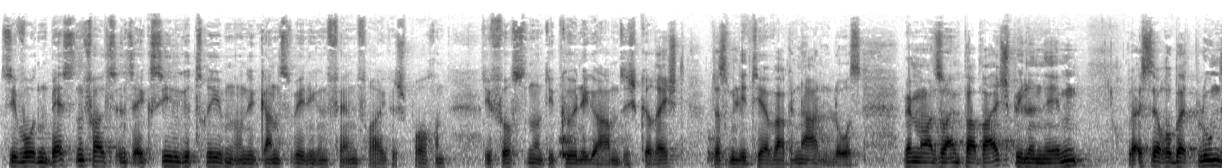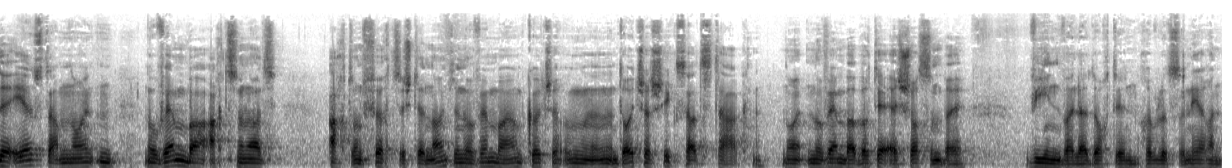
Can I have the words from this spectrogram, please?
Sie wurden bestenfalls ins Exil getrieben und in ganz wenigen Fällen freigesprochen. Die Fürsten und die Könige haben sich gerecht. Das Militär war gnadenlos. Wenn wir mal so ein paar Beispiele nehmen, da ist der Robert Blum der Erste am 9. November 1848, der 9. November, ein, deutscher Schicksalstag. 9. November wird er erschossen bei Wien, weil er doch den Revolutionären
